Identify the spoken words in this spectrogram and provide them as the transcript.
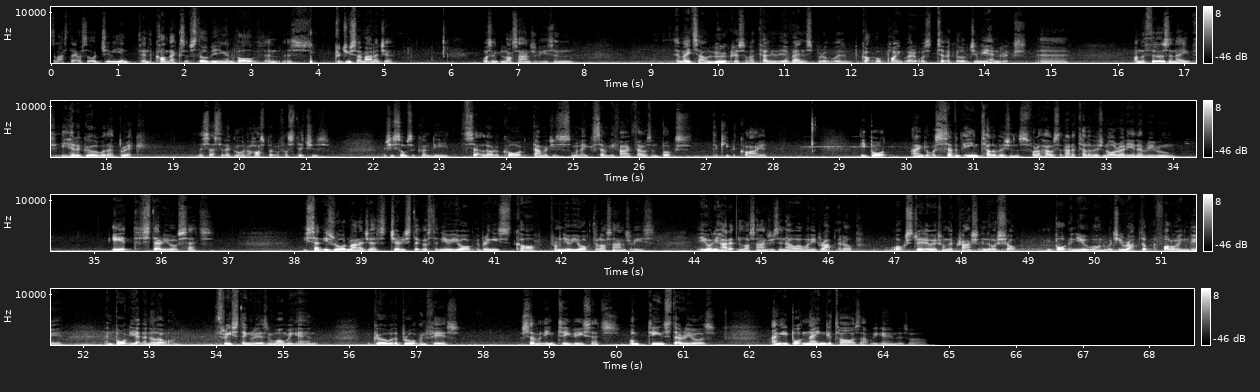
The last time I saw Jimi in, in the context of still being involved in, as producer manager was in Los Angeles, and it might sound ludicrous when I tell you the events, but it was got to a point where it was typical of Jimi Hendrix. Uh, on the Thursday night, he hit a girl with a brick, necessitated her going to hospital for stitches, and she subsequently settled out of court damages something like seventy-five thousand bucks to keep it quiet. He bought I think it was 17 televisions for a house that had a television already in every room, eight stereo sets. He sent his road manager, Gerry Stickells, to New York to bring his car from New York to Los Angeles. He only had it in Los Angeles an hour when he'd wrapped it up. Walked straight away from the crash into a shop and bought a new one, which he wrapped up the following day and bought yet another one. Three Stingrays in one weekend. A girl with a broken face 17 TV sets, umpteen stereos. I think he bought nine guitars that weekend as well.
